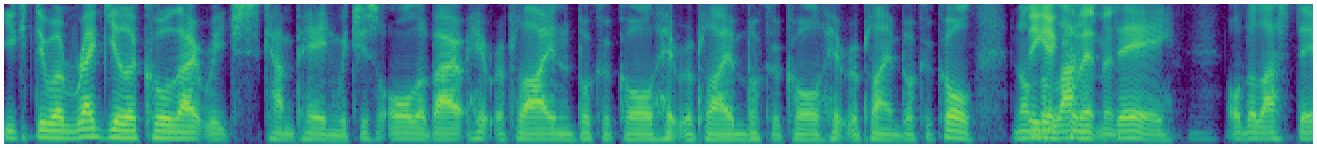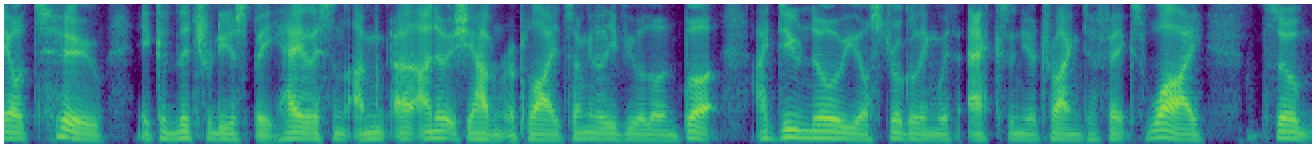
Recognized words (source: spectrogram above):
you could do a regular call outreach campaign, which is all about hit reply and book a call, hit reply and book a call, hit reply and book a call. And on Bigger the last commitment. day or the last day or two, it could literally just be, hey, listen, I'm I notice you haven't replied, so I'm going to leave you alone. But I do know you're struggling with X and you're trying to fix Y. So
